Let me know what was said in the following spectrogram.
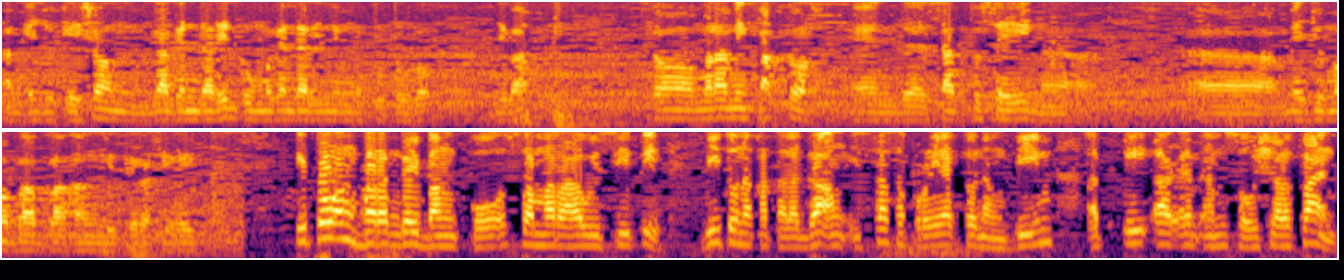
ang education gaganda rin kung maganda rin yung nagtuturo, di ba? So maraming factors and uh, sad to say na uh, medyo mababa ang literacy rate. Ito ang Barangay Bangko sa Marawi City. Dito nakatalaga ang isa sa proyekto ng BEAM at ARMM Social Fund.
